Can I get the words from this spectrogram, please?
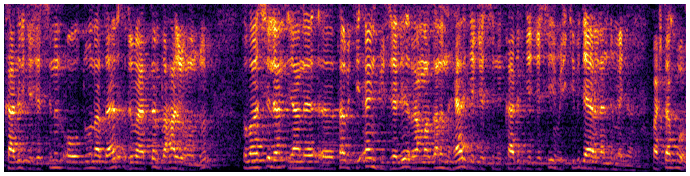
Kadir gecesinin olduğuna dair rivayetler daha yoğundur. Dolayısıyla yani e, tabii ki en güzeli Ramazan'ın her gecesini Kadir gecesiymiş gibi değerlendirmek. Başta bu.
